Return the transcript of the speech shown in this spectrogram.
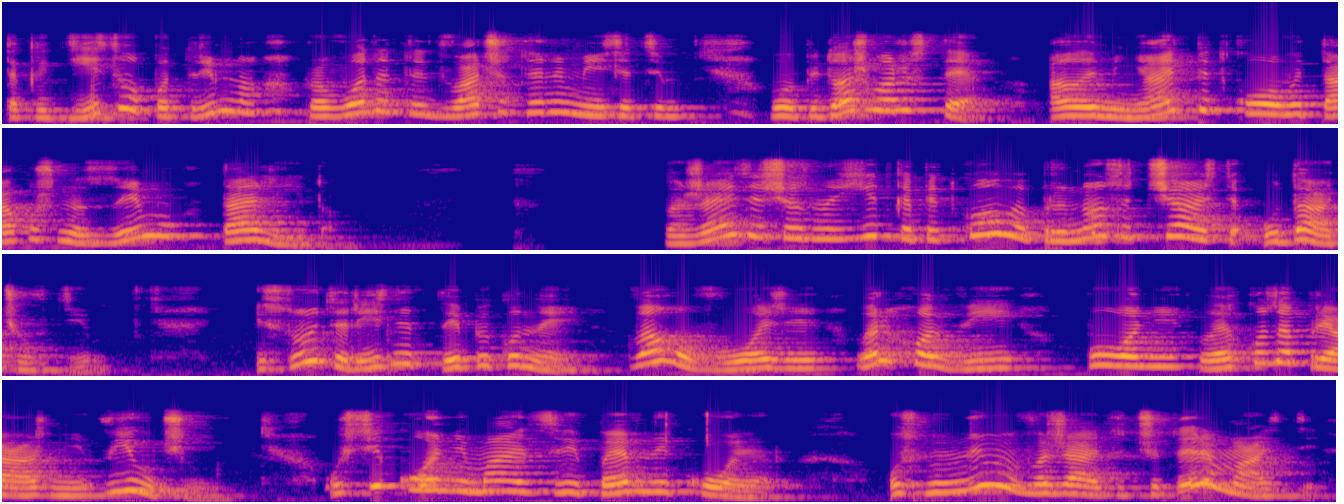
Таке дійство потрібно проводити 2-4 місяці, бо підошва росте, але міняють підкови також на зиму та літо. Вважається, що знахідка підкови приносить щастя, удачу в дім. Існують різні типи коней: ваговозні, верхові, поні, легкозапряжні, в'ючні. Усі коні мають свій певний колір. Основними вважаються чотири масті:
